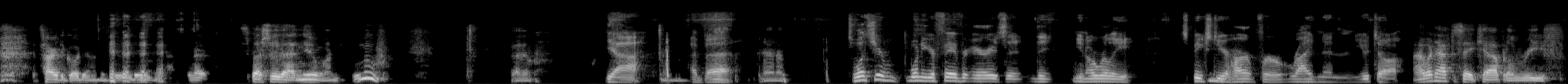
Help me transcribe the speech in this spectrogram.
it's hard to go down the dirt, especially that new one. Woo. But, yeah, I bet. Yeah. So, what's your one of your favorite areas that, that you know really speaks to your heart for riding in Utah? I would have to say Capitol Reef.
